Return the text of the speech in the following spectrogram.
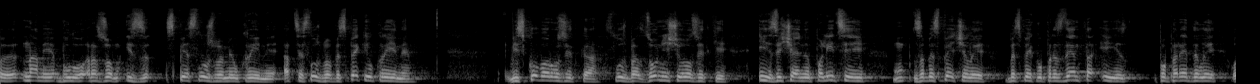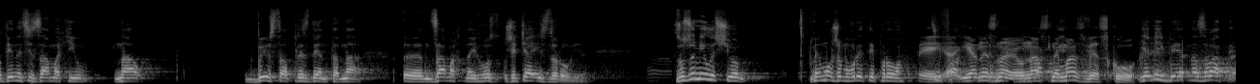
е, нами було разом із спецслужбами України, а це Служба безпеки України, військова розвідка, служба зовнішньої розвідки і, звичайно, поліції забезпечили безпеку президента і попередили 11 замахів на вбивство президента, на е, замах на його життя і здоров'я. Зрозуміло, що ми можемо говорити про ті факти. Я не знаю, у нас факти. нема зв'язку. Я міг би назвати.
